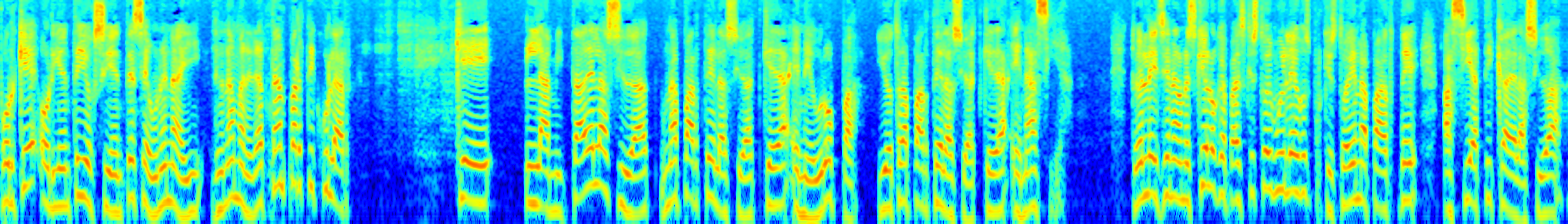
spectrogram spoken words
porque Oriente y Occidente se unen ahí de una manera tan particular que la mitad de la ciudad, una parte de la ciudad queda en Europa y otra parte de la ciudad queda en Asia. Entonces le dicen a uno, es que lo que pasa es que estoy muy lejos porque estoy en la parte asiática de la ciudad.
